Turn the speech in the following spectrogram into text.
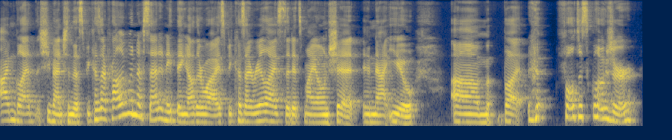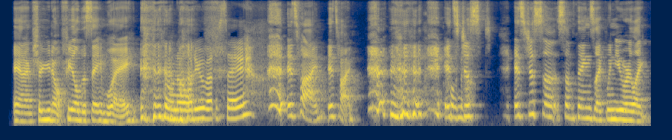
I'm glad that she mentioned this because I probably wouldn't have said anything otherwise because I realized that it's my own shit and not you. Um, but full disclosure, and I'm sure you don't feel the same way. Oh no, what are you about to say? it's fine. It's fine. it's Oh, no. just it's just so, some things like when you were like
